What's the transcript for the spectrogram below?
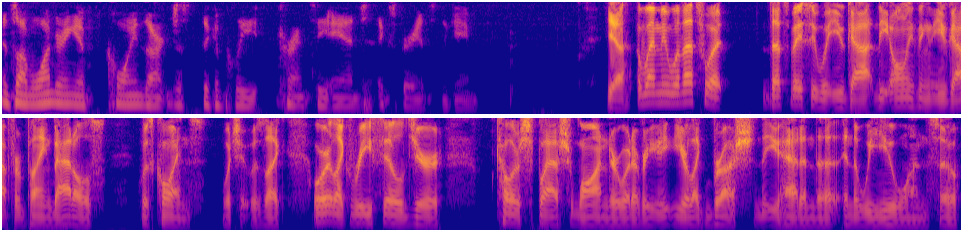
And so I'm wondering if coins aren't just the complete currency and experience of the game. Yeah, well, I mean, well, that's what that's basically what you got. The only thing that you got for playing battles was coins, which it was like, or it like refilled your color splash wand or whatever your like brush that you had in the in the Wii U one. So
